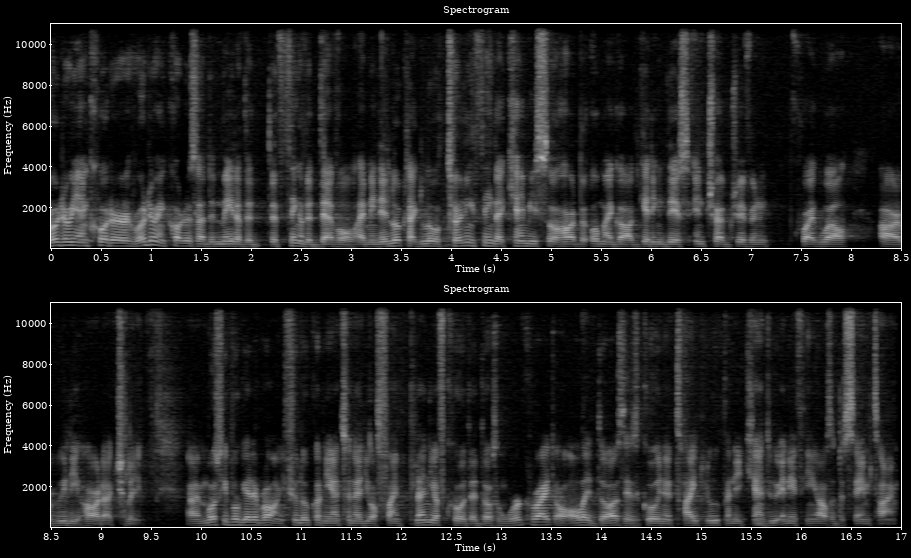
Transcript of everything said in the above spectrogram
Rotary encoder, rotary encoders are the made of the, the thing of the devil. I mean, they look like little turning thing that can be so hard, but oh my God, getting this interrupt driven quite well are really hard actually. Uh, most people get it wrong. If you look on the internet, you'll find plenty of code that doesn't work right, or all it does is go in a tight loop and it can't do anything else at the same time.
